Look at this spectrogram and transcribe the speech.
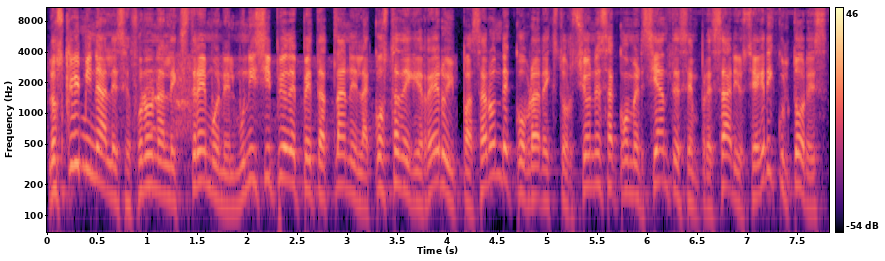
Los criminales se fueron al extremo en el municipio de Petatlán, en la costa de Guerrero, y pasaron de cobrar extorsiones a comerciantes, empresarios y agricultores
